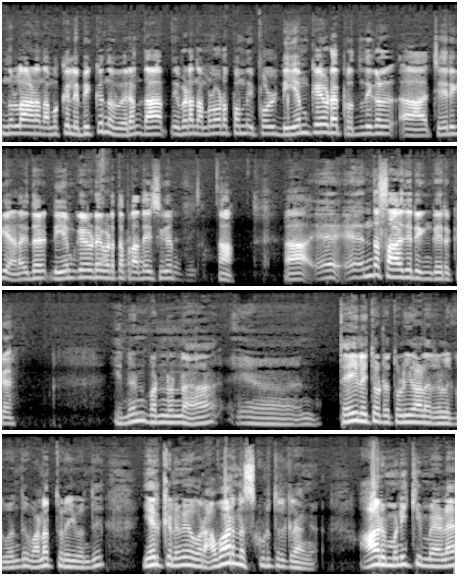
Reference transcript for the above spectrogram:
എന്നുള്ളതാണ് നമുക്ക് ലഭിക്കുന്ന വിവരം. ദാ ഇവിടെ നമ്മളോടൊപ്പം ഇപ്പോൾ ഡി എം കെയുടെ പ്രതിനിധികൾ ചേരുകയാണ്. ഇത് ഡി എം കെയുടെ ഇവിടുത്തെ പ്രാദേശിക ആ എന്താ സാഹചര്യം ഇങ്ങനെ ഇருக்கு என்னன்னு பண்ணோன்னா தேயிலைத்தோட்ட தொழிலாளர்களுக்கு வந்து வனத்துறை வந்து ஏற்கனவே ஒரு அவேர்னஸ் கொடுத்துருக்குறாங்க. ஆறு மணிக்கு மேலே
